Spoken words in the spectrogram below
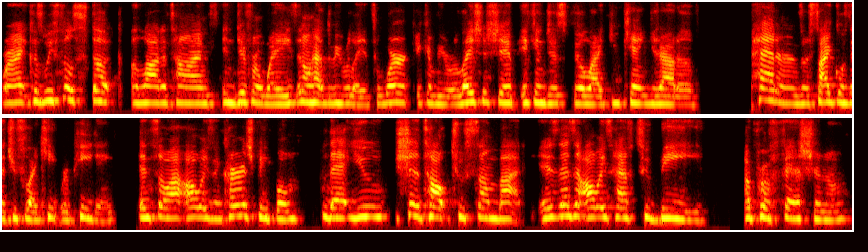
right? Because we feel stuck a lot of times in different ways. It don't have to be related to work. It can be a relationship. It can just feel like you can't get out of patterns or cycles that you feel like keep repeating. And so I always encourage people that you should talk to somebody. It doesn't always have to be a professional.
